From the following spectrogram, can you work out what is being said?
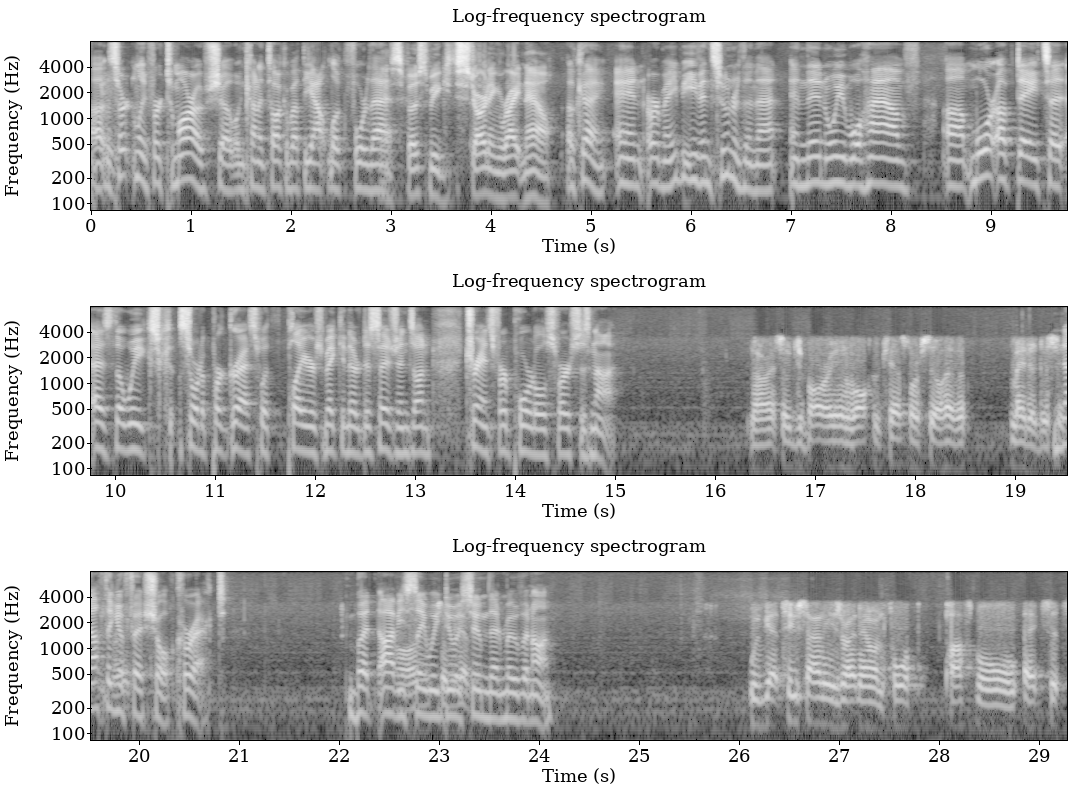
uh, certainly for tomorrow's show and kind of talk about the outlook for that. It's supposed to be starting right now. Okay, and or maybe even sooner than that, and then we will have uh, more updates as the weeks sort of progress with players making their decisions on transfer portals versus not. All right, so Jabari and Walker Kessler still haven't made a decision. Nothing right? official, correct. But obviously, right, we so do we have- assume they're moving on. We've got two signees right now and four possible exits,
